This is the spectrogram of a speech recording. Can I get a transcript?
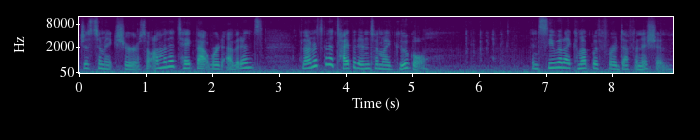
just to make sure. So I'm going to take that word evidence and I'm just going to type it into my Google and see what I come up with for a definition.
